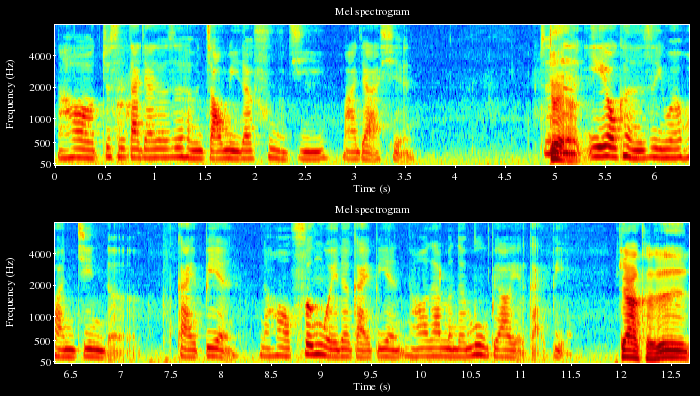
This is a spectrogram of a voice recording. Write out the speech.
然后就是大家就是很着迷在腹肌马甲线，就是啊也有可能是因为环境的改变，然后氛围的改变，然后他们的目标也改变。对啊，可是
